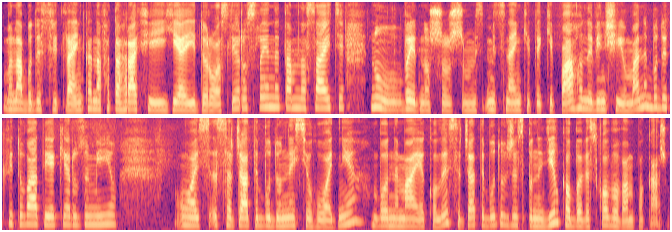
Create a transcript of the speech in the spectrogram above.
Вона буде світленька. На фотографії є і дорослі рослини там на сайті. Ну, видно, що ж міцненькі такі пагони. Він ще й у мене буде квітувати, як я розумію. Ось саджати буду не сьогодні, бо немає коли. Саджати буду вже з понеділка, обов'язково вам покажу.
